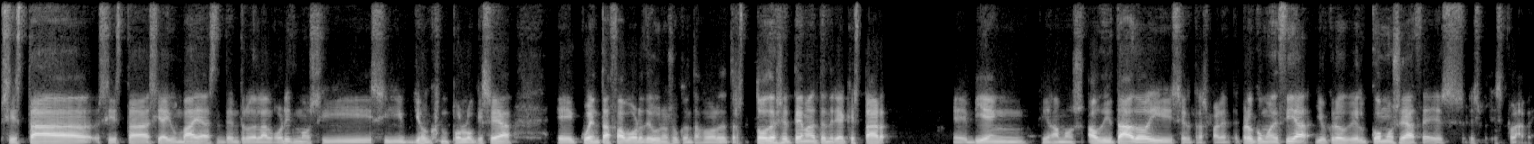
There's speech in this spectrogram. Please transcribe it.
si está, si está, si hay un bias dentro del algoritmo, si, si yo por lo que sea eh, cuenta a favor de unos o cuenta a favor de otros. Todo ese tema tendría que estar eh, bien, digamos, auditado y ser transparente. Pero como decía, yo creo que el cómo se hace es, clave.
